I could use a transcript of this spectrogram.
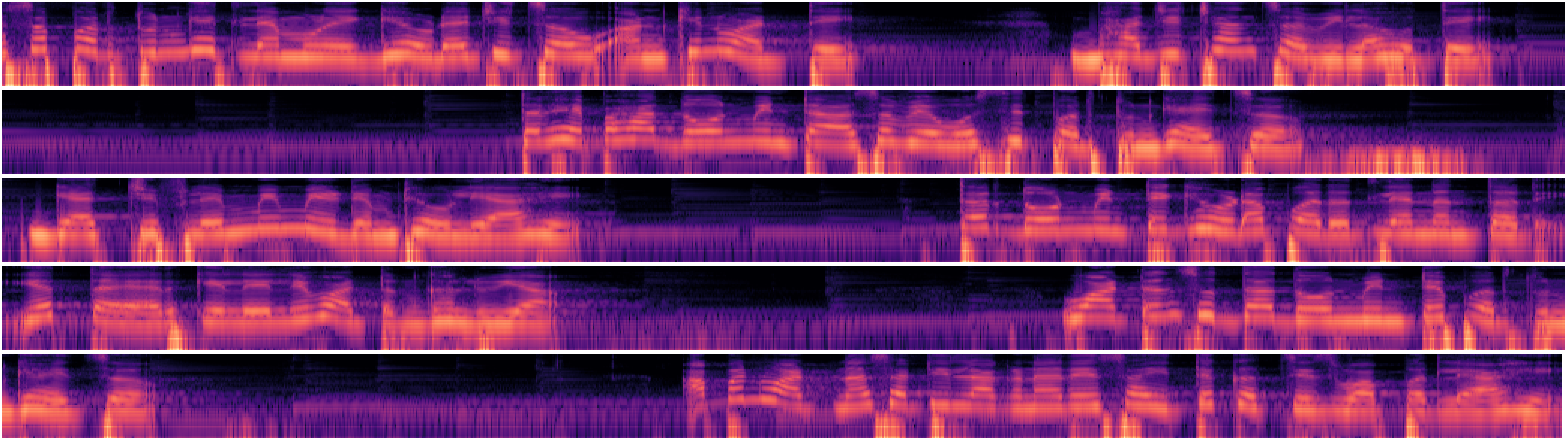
असं परतून घेतल्यामुळे घेवड्याची चव आणखीन वाढते. भाजी छान चवीला होते. तर हे पहा दोन मिनटं असं व्यवस्थित परतून घ्यायचं. गॅसची फ्लेम मी मीडियम ठेवली आहे. तर दोन मिनटे घेवडा परतल्यानंतर यात तयार केलेले वाटण घालूया. वाटणसुद्धा दोन मिनटे परतून घ्यायचं. आपण वाटणासाठी लागणारे साहित्य कच्चेच वापरले आहे.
